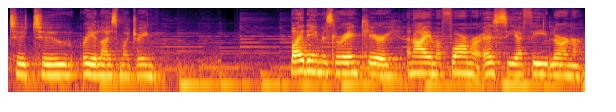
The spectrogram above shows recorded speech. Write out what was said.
to, to realise my dream. My name is Lorraine Cleary and I am a former LCFE learner.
